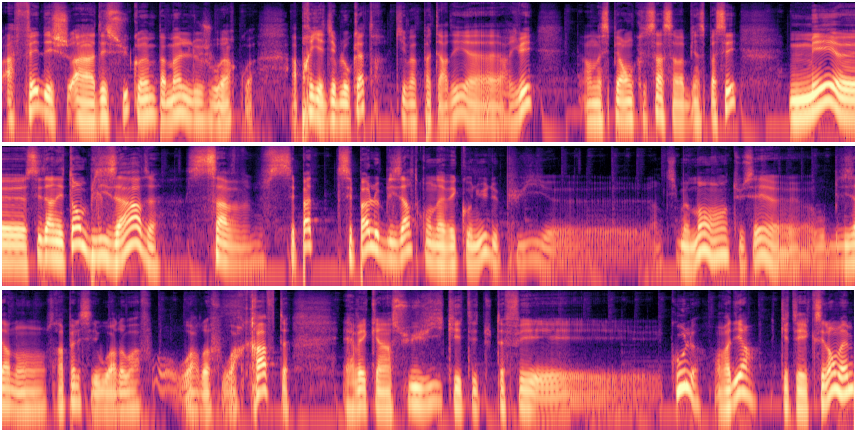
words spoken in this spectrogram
a fait des a déçu quand même pas mal de joueurs. Quoi. Après, il y a Diablo 4 qui va pas tarder à arriver, en espérant que ça, ça va bien se passer. Mais euh, ces derniers temps, Blizzard, c'est pas, c'est pas le Blizzard qu'on avait connu depuis euh, un petit moment. hein, tu sais, euh, Blizzard, on se rappelle, c'est World of, Warcraft, et avec un suivi qui était tout à fait cool, on va dire, qui était excellent même.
